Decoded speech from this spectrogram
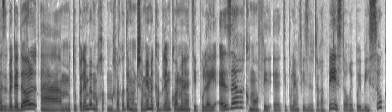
אז בגדול, המטופלים במחלקות המונשמים מקבלים כל מיני טיפולי עזר, כמו פי, אה, טיפולים פיזיותרפיסט או ריפוי בעיסוק,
